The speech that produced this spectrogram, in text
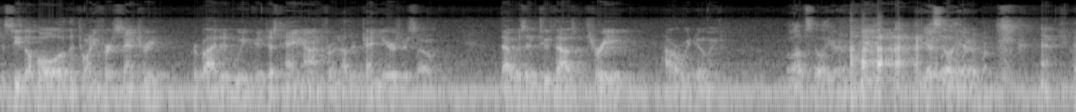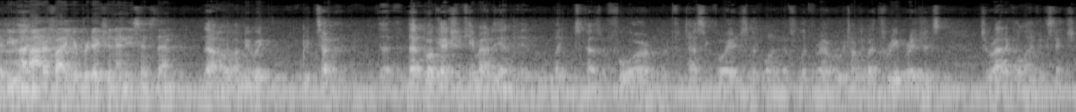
to see the whole of the 21st century provided we could just hang on for another 10 years or so. That was in 2003. How are we doing? Well, I'm still here. and you're still here. Have you uh, modified your prediction any since then? No. I mean, we, we t- that, that book actually came out in, in late 2004, Fantastic Voyage, Live Long Enough to Live Forever. We talked about three bridges to radical life extension.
